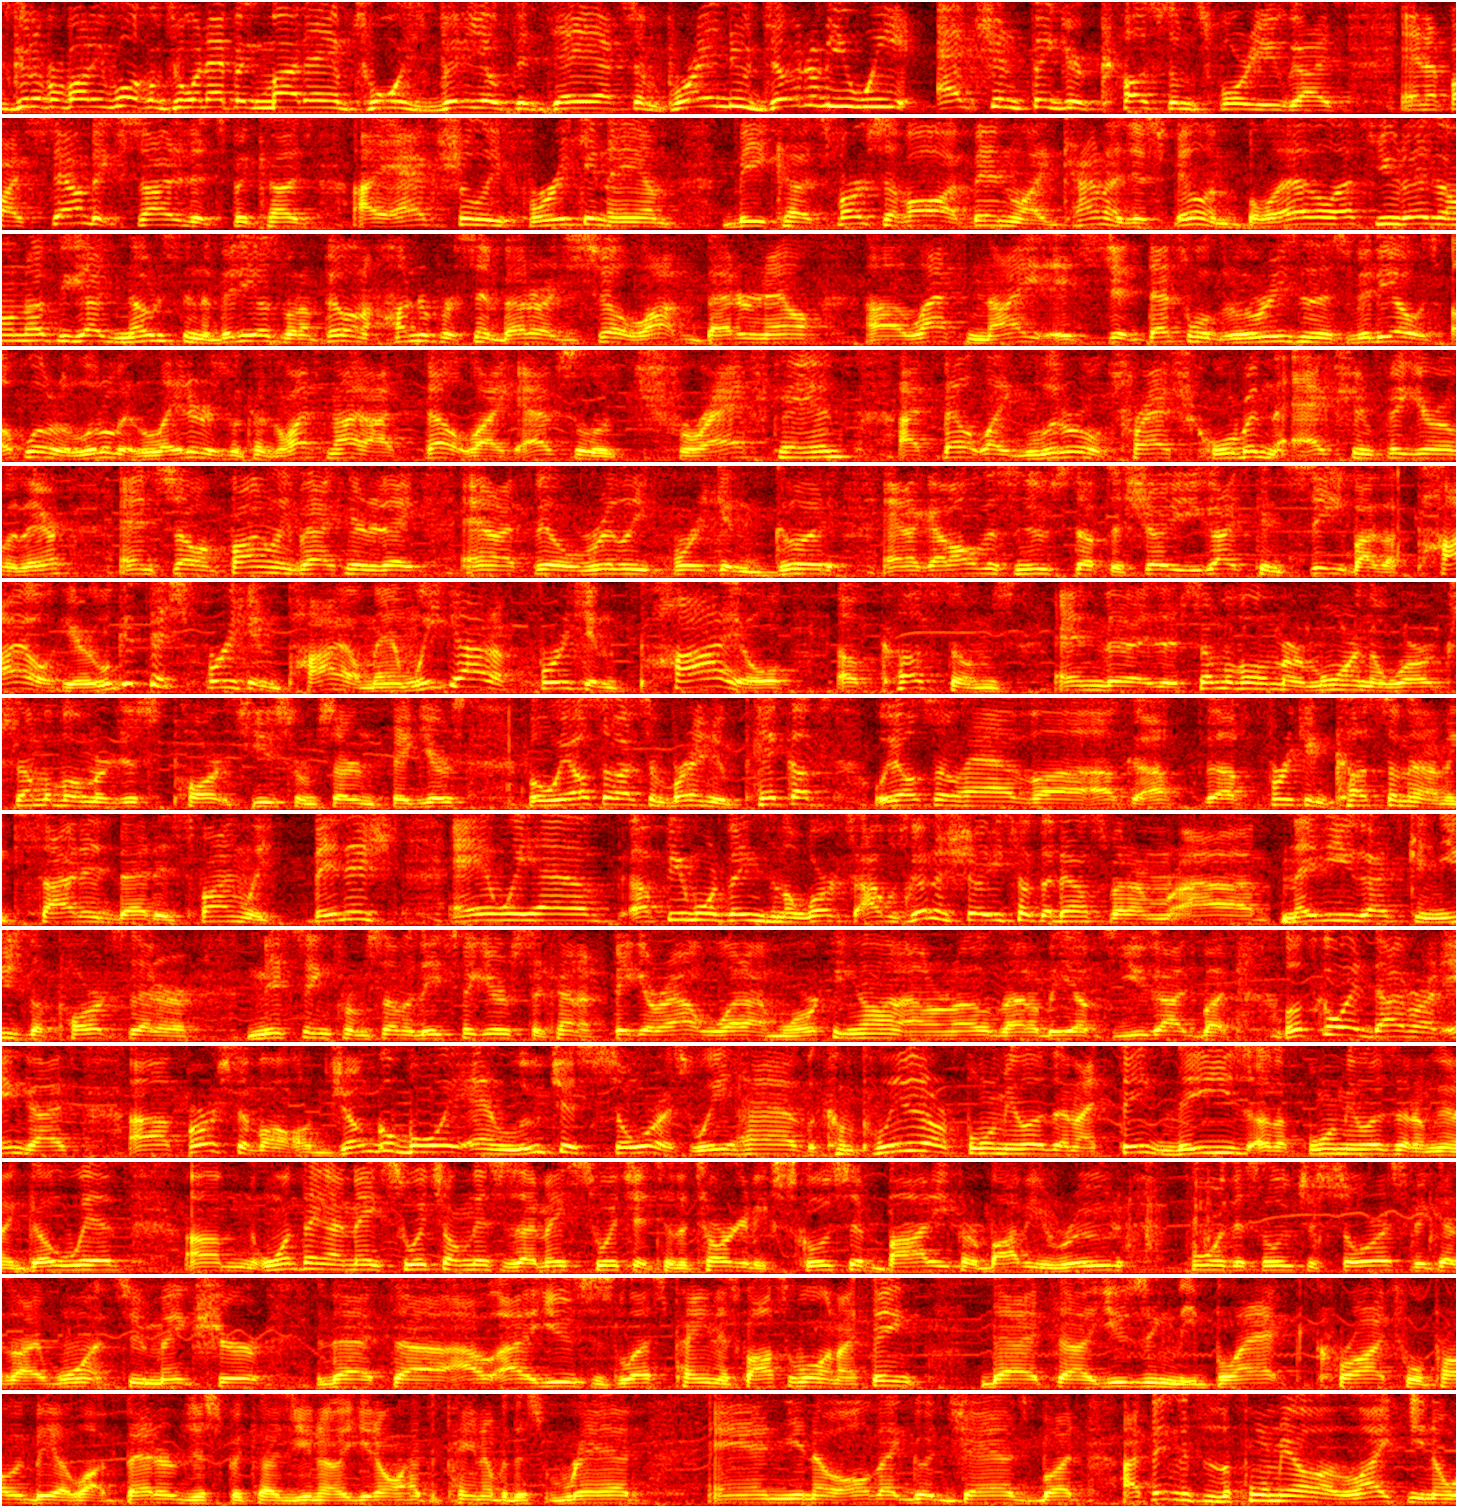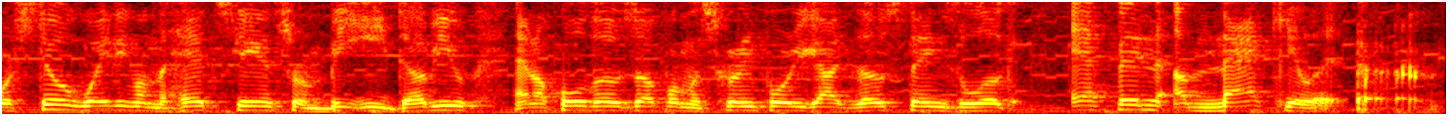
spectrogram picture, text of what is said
is good everybody? Welcome to an Epic My Damn Toys video. Today I have some brand new WWE action figure customs for you guys and if I sound excited it's because I actually freaking am because first of all I've been like kind of just feeling bleh the last few days. I don't know if you guys noticed in the videos but I'm feeling 100% better. I just feel a lot better now. Uh, last night it's just that's what the reason this video was uploaded a little bit later is because last night I felt like absolute trash cans. I felt like literal trash Corbin the action figure over there and so I'm finally back here today and I feel really freaking good and I got all this new stuff to show you. You guys can see by the pile here. Look at this freaking pile, man. We got a freaking pile of customs and the, the, some of them are more in the works. Some of them are just parts used from certain figures. But we also have some brand new pickups. We also have uh, a, a, a freaking custom that I'm excited that is finally finished. And we have a few more things in the works. I was going to show you something else, but I'm uh, maybe you guys can use the parts that are missing from some of these figures to kind of figure out what I'm working on. I don't know. That'll be up to you guys. But let's go ahead and dive right in, guys. Uh, first of all, Jungle Boy and Luchasaurus. We have completed our formulas, and I think these are the formulas that I'm going to go with. Um, one thing I may switch on this is I may switch it to the Target exclusive body for Bobby Roode for this Luchasaurus because I want to make sure that uh, I, I, use as less paint as possible, and I think that uh, using the black crotch will probably be a lot better just because, you know, you don't have to paint over this red and, you know, all that good jazz, but I think this is the formula I like. You know, we're still waiting on the head scans from BEW, and I'll pull those up on the screen for you guys. Those things look effing immaculate.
